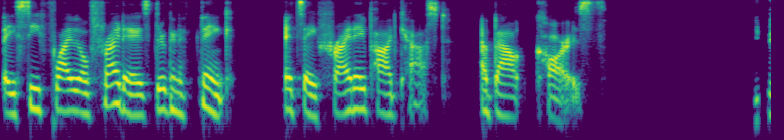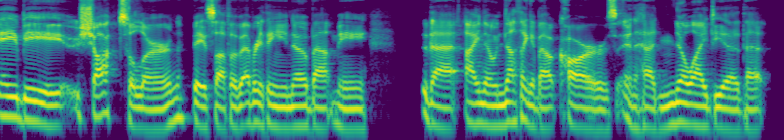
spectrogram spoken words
they see Flywheel Fridays, they're going to think it's a Friday podcast about cars. You may be shocked to learn, based off of everything you know about me, that I know nothing about cars and had no idea that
